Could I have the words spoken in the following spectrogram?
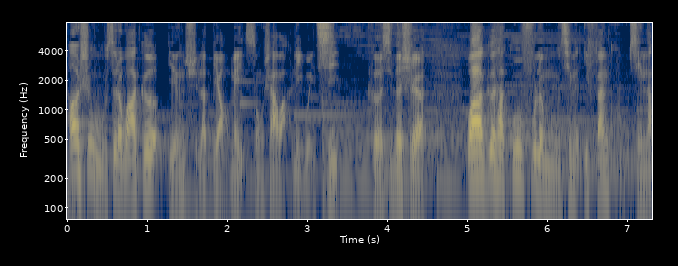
二十五岁的蛙哥迎娶了表妹宋莎瓦丽为妻。可惜的是，蛙哥他辜负了母亲的一番苦心呐。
